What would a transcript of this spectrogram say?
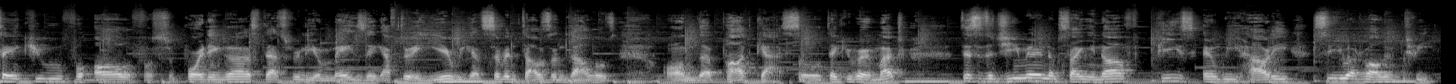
Thank you for all for supporting us. That's really amazing. After a year, we got 7,000 downloads on the podcast. So, thank you very much. This is the G Man. I'm signing off. Peace and we howdy. See you at Volume 3.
